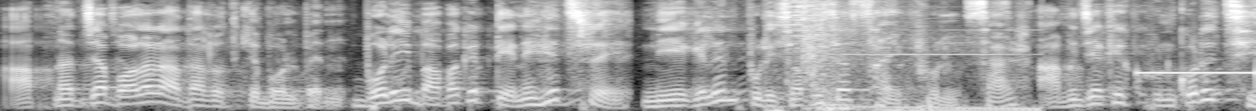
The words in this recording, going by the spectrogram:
আপনার যা বলার আদালতকে বলবেন। বলেই বাবাকে টেনে হেঁচড়ে নিয়ে গেলেন পুলিশ অফিসার সাইফুল। স্যার, আমি যাকে খুন করেছি,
